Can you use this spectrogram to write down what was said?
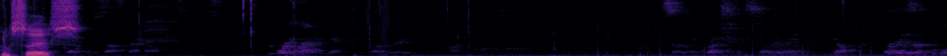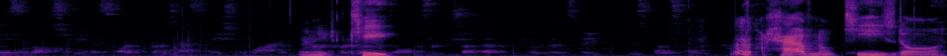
What's this? I need a key. I don't have no keys, dog.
